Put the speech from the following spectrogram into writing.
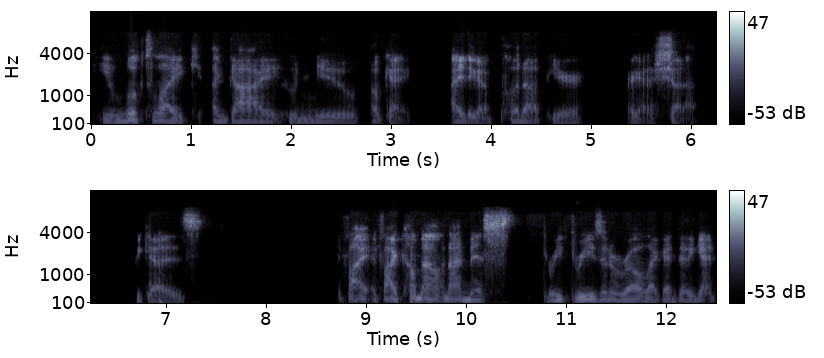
he looked like a guy who knew, okay, I either got to put up here or I got to shut up because if I if I come out and I miss three threes in a row like I did again,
